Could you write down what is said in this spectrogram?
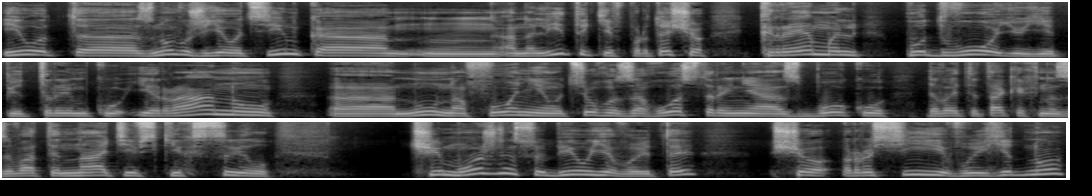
І от знову ж є оцінка аналітиків про те, що Кремль подвоює підтримку Ірану ну на фоні оцього загострення з боку давайте так їх називати натівських сил. Чи можна собі уявити, що Росії вигідно,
